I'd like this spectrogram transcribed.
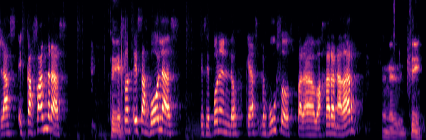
las escafandras Sí, que son esas bolas que se ponen los, que los buzos para bajar a nadar. en el, sí.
